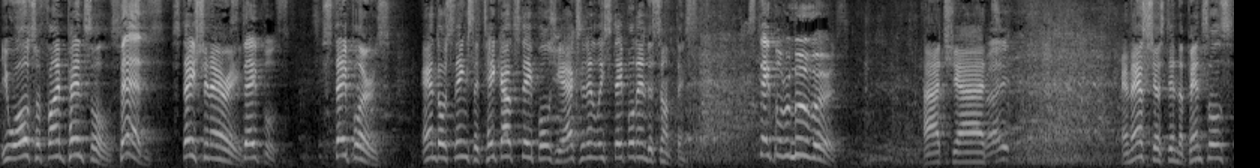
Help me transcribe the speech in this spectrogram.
You will also find pencils, Pens, stationery, staples, staplers, and those things that take out staples you accidentally stapled into something. staple removers, Hot shots. right? And that's just in the pencils,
